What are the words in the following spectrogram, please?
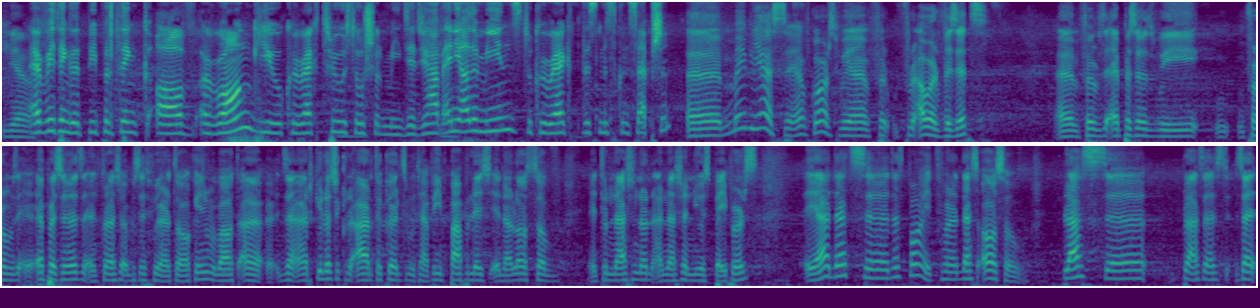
yeah Everything that people think of wrong, you correct through social media. Do you have any other means to correct this misconception? Uh, maybe yes, uh, of course. We have for, for our visits, um, from the episodes we from the episodes and international episodes we are talking about uh, the archaeological articles which have been published in a lot of international and national newspapers. Yeah, that's uh, that's point. That's also plus uh, plus uh, the,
